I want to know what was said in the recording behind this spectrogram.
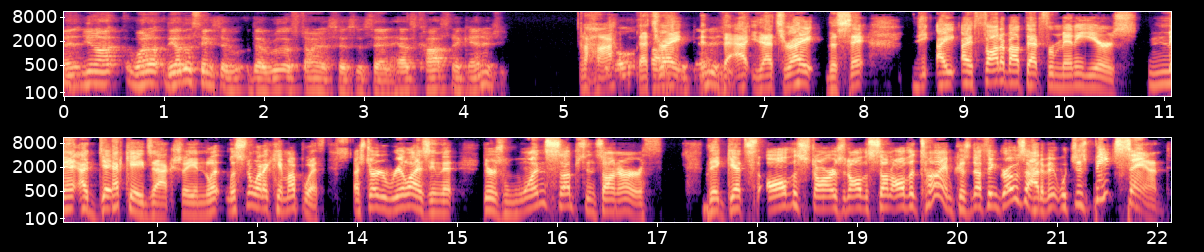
And you know, one of the other things that, that Rudolf Steiner says is that it has cosmic energy. Uh-huh. That's right. That, that's right. The same I, I thought about that for many years, me, uh, decades actually. And li- listen to what I came up with. I started realizing that there's one substance on Earth that gets all the stars and all the sun all the time because nothing grows out of it, which is beach sand.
